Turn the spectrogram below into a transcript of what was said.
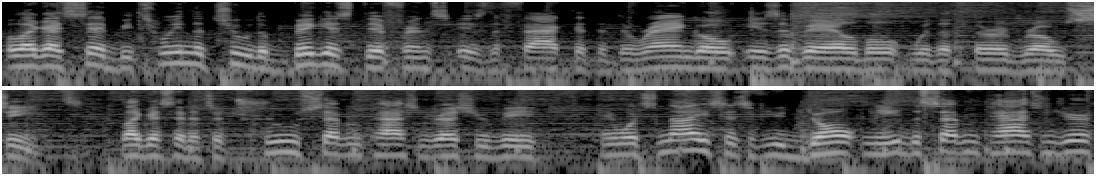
But like I said, between the two, the biggest difference is the fact that the Durango is available with a third row seat. Like I said, it's a true seven passenger SUV. And what's nice is if you don't need the seven passenger,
